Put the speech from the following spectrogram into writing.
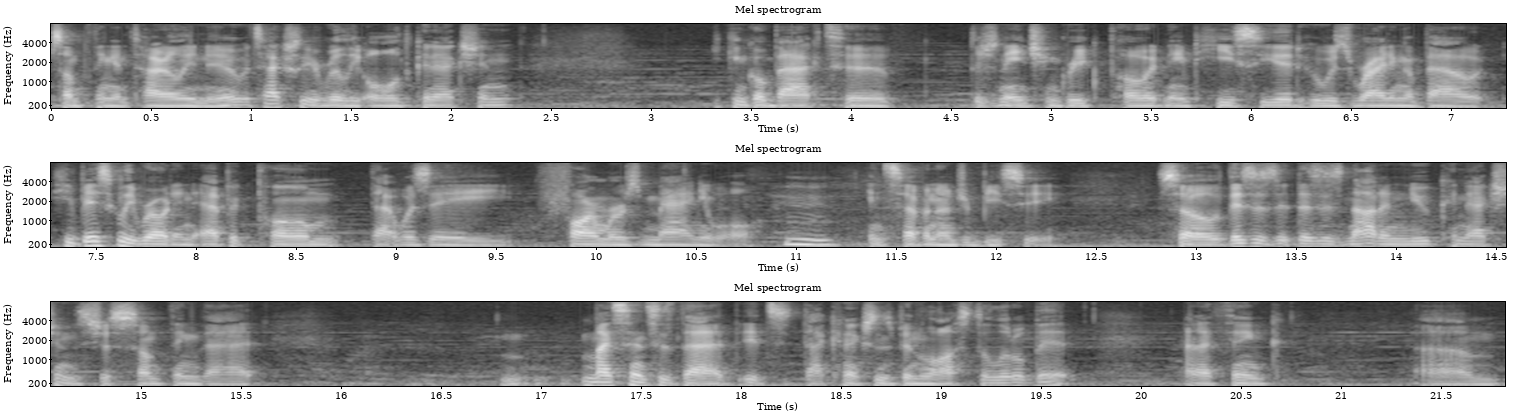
something entirely new. It's actually a really old connection. You can go back to there's an ancient Greek poet named Hesiod who was writing about. He basically wrote an epic poem that was a farmer's manual in 700 BC. So this is this is not a new connection. It's just something that my sense is that it's that connection's been lost a little bit, and I think um,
